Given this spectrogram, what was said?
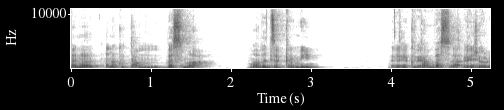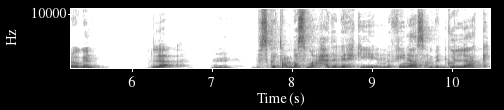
أنا أنا كنت عم بسمع ما بتذكر مين. آه كنت عم بس آه جو روجن؟ لا. مم. بس كنت عم بسمع حدا بيحكي إنه في ناس عم بتقول لك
